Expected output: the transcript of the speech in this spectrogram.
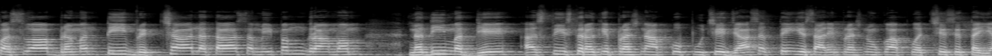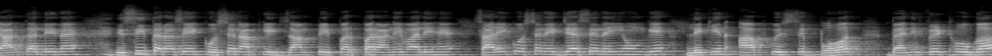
पशवा भ्रमंती वृक्षा लता समीपम ग्रामम। नदी मध्य अस्थि, इस तरह के प्रश्न आपको पूछे जा सकते हैं। ये सारे प्रश्नों को आपको अच्छे से तैयार कर लेना है। इसी तरह से क्वेश्चन आपके एग्ज़ाम पेपर पर आने वाले हैं। सारे क्वेश्चन एक जैसे नहीं होंगे, लेकिन आपको इससे बहुत बेनिफिट होगा।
